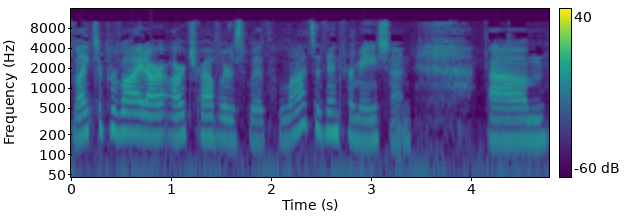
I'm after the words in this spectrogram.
like to provide our our travelers with lots of information. Um,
